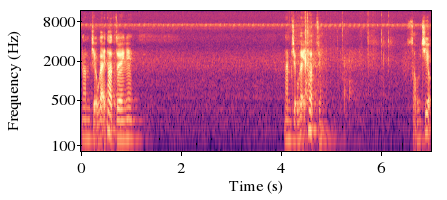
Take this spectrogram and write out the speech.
5 triệu gãy thật rồi anh em. 5 triệu gãy thật rồi. 6 triệu.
